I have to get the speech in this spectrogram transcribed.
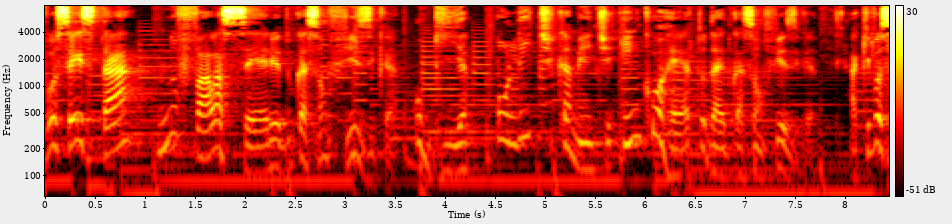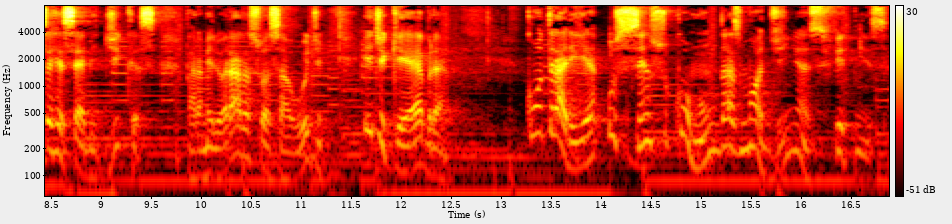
Você está no Fala Sério Educação Física, o guia politicamente incorreto da educação física. Aqui você recebe dicas para melhorar a sua saúde e, de quebra, contraria o senso comum das modinhas fitness.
